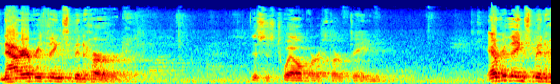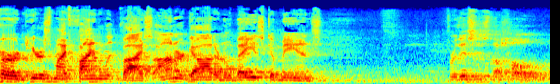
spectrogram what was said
Now everything's been heard. This is 12, verse 13. Everything's been heard, and here's my final advice honor God and obey his commands, for this is the whole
